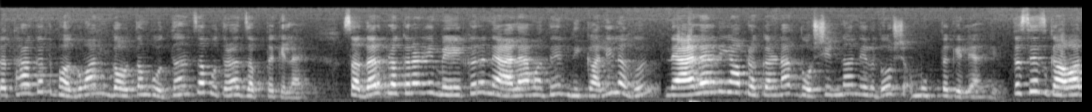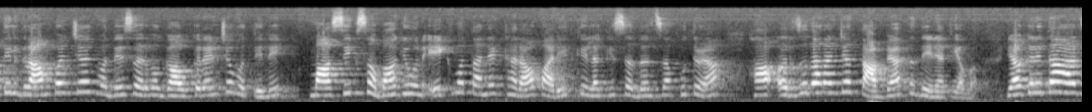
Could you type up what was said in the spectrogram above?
तथागत भगवान गौतम बुद्धांचा पुतळा जप्त केलाय. सदर प्रकरण हे मेहकर न्यायालयामध्ये निकाली लागून न्यायालयाने या प्रकरणात दोषींना निर्दोष मुक्त केले आहे. तसेच गावातील ग्रामपंचायत मध्ये सर्व गावकऱ्यांच्या वतीने मासिक सभा घेऊन एकमताने ठराव पारित केला की सदरचा पुतळा हा अर्जदारांच्या ताब्यात देण्यात यावा. याकरिता आज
